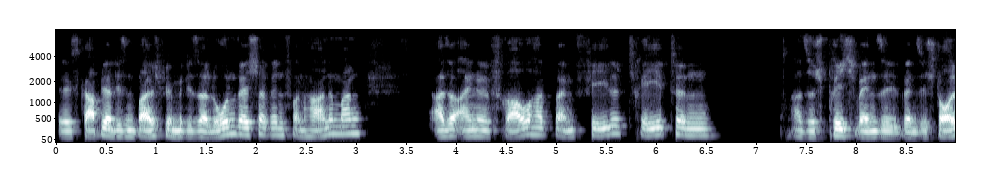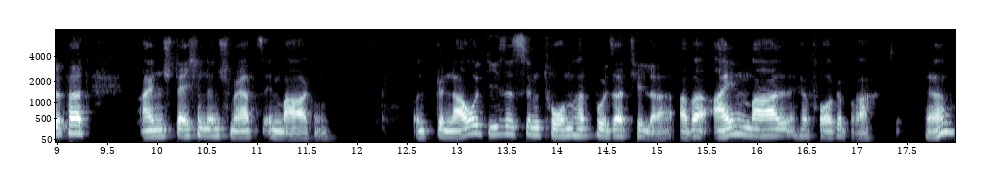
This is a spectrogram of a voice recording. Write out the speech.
es gab ja diesen Beispiel mit dieser Lohnwäscherin von Hahnemann, also eine Frau hat beim Fehltreten, also sprich, wenn sie, wenn sie stolpert, einen stechenden Schmerz im Magen. Und genau dieses Symptom hat Pulsatilla, aber einmal hervorgebracht. Ja?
